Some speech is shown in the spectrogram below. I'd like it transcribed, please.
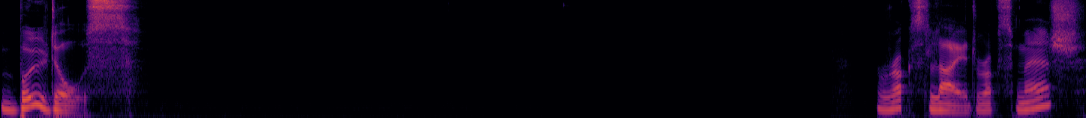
Bulldoze. Rock Slide, Rock Smash.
